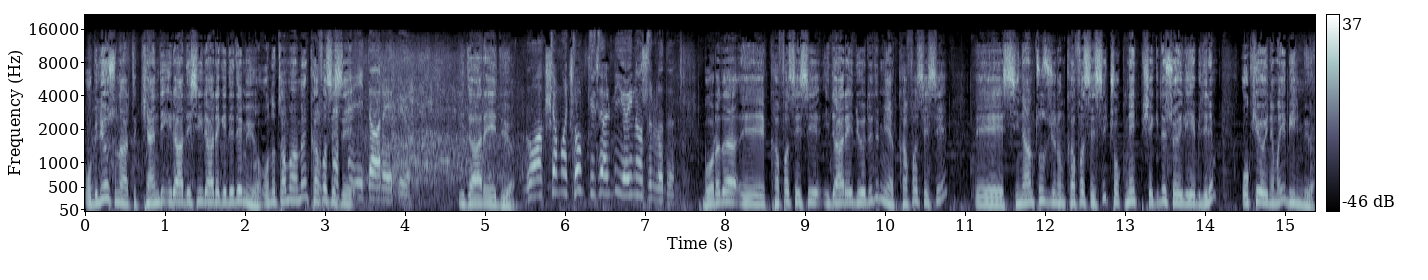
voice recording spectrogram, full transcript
O biliyorsun artık kendi iradesiyle hareket edemiyor. Onu tamamen kafa sesi idare ediyor. idare ediyor. Bu akşama çok güzel bir yayın hazırladı. Bu arada e, kafa sesi idare ediyor dedim ya kafa sesi e, Sinan Tuzcu'nun kafa sesi çok net bir şekilde söyleyebilirim. Okey oynamayı bilmiyor.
